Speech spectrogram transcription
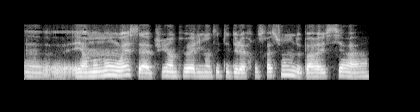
Et à un moment, ouais, ça a pu un peu alimenter peut-être de la frustration de pas réussir à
